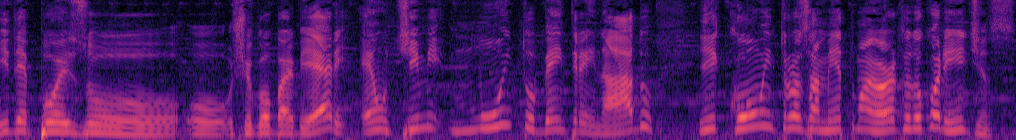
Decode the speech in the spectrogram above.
e depois o, o, chegou o Barbieri, é um time muito bem treinado e com um entrosamento maior que o do Corinthians.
